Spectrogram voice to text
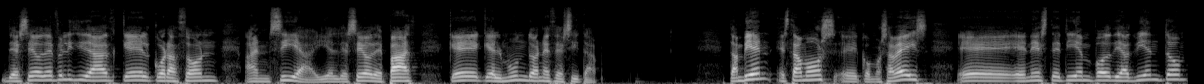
deseo de felicidad que el corazón ansía y el deseo de paz que, que el mundo necesita. También estamos, eh, como sabéis, eh, en este tiempo de Adviento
